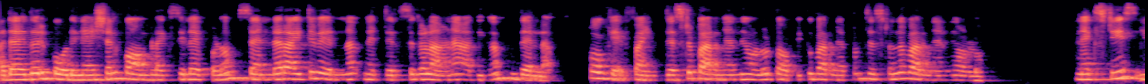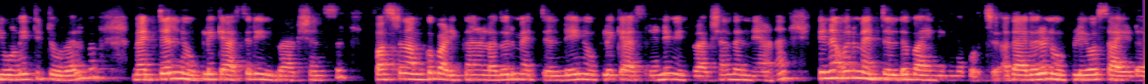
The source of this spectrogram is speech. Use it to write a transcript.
അതായത് ഒരു കോർഡിനേഷൻ കോംപ്ലക്സിൽ എപ്പോഴും സെന്റർ ആയിട്ട് വരുന്ന മെറ്റൽസുകളാണ് അധികം ഇതെല്ലാം. ഓക്കെ ഫൈൻ ജസ്റ്റ് പറഞ്ഞതേ ഉള്ളൂ. ടോപ്പിക് പറഞ്ഞപ്പം ജസ്റ്റ് ഒന്ന് പറഞ്ഞതേ ഉള്ളൂ. Next is unit twelve metal nucleic acid interactions first നമുക്ക് പഠിക്കാനുള്ളത് ഒരു മെറ്റലിന്റെയും ന്യൂക്ലിക് ആസിഡിന്റെയും ഇൻട്രാക്ഷൻ തന്നെയാണ്. പിന്നെ ഒരു മെറ്റലിന്റെ ബൈൻഡിങ്ങിനെ കുറിച്ച്. അതായത് ഒരു ന്യൂക്ലിയോസൈഡ്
